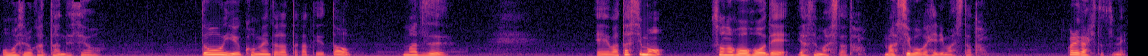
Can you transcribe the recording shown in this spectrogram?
面白かったんですよ。どういうコメントだったかというとまず、えー、私もその方法で痩せましたと、まあ、脂肪が減りましたと。これが1つ目。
